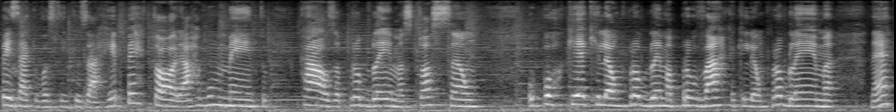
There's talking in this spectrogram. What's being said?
pensar que você tem que usar repertório, argumento, causa, problema, situação, o porquê aquilo é um problema, provar que aquilo é um problema, né?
